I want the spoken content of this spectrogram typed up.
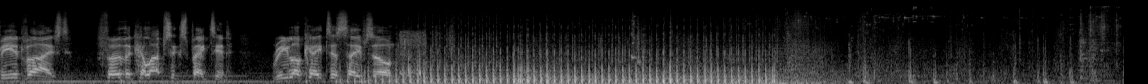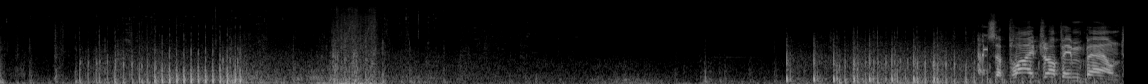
Be advised. Further collapse expected. Relocate to safe zone. Supply drop inbound.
